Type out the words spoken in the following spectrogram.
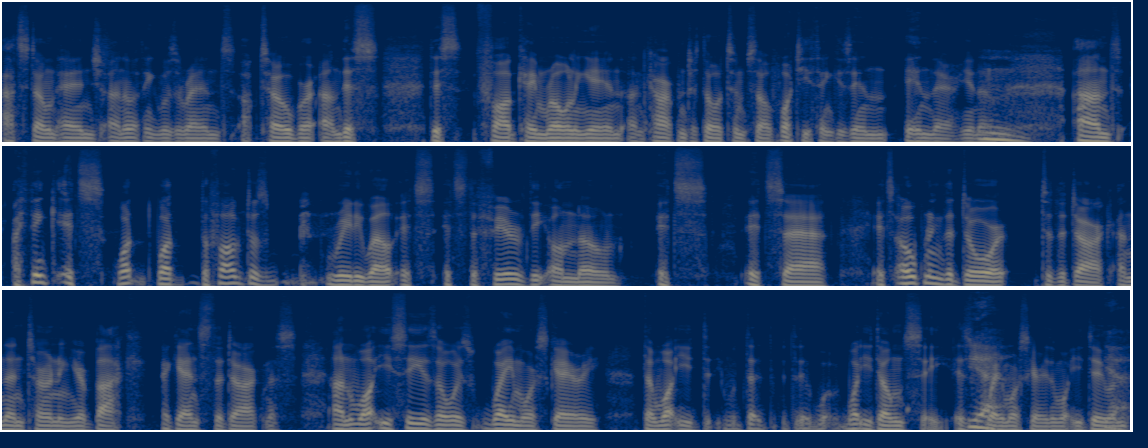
at Stonehenge, and I think it was around October, and this this fog came rolling in, and Carpenter thought to himself, "What do you think is in in there?" You know, Hmm. and I think it's what what the fog does really well. It's it's the fear of the unknown. It's it's uh, it's opening the door to the dark and then turning your back against the darkness. And what you see is always way more scary than what you d- the, the, what you don't see is Yeah. way more scary than what you do. And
